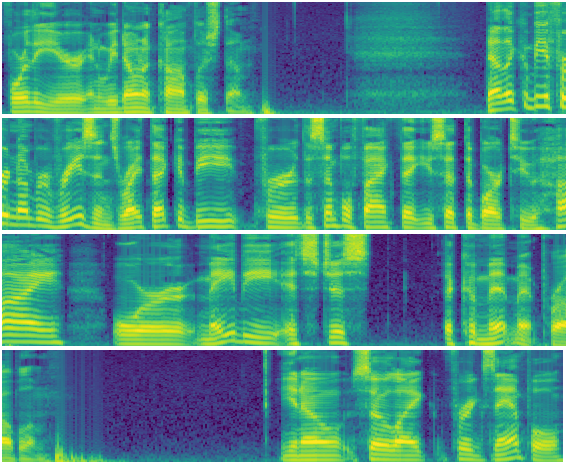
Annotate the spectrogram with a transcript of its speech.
for the year and we don't accomplish them. Now, that could be for a number of reasons, right? That could be for the simple fact that you set the bar too high, or maybe it's just a commitment problem. You know, so like, for example,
